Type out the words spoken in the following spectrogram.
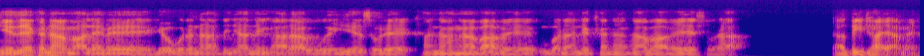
မြင်စေခဏမှလည်းပဲရုပ်ဝေဒနာတင်ညာသင်္ခါရဝိညာဉ်ဆိုတဲ့ခန္ဓာ၅ပါးပဲဥပါဒနဲ့ခန္ဓာ၅ပါးပဲဆိုတာဒါသိထားရမယ်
